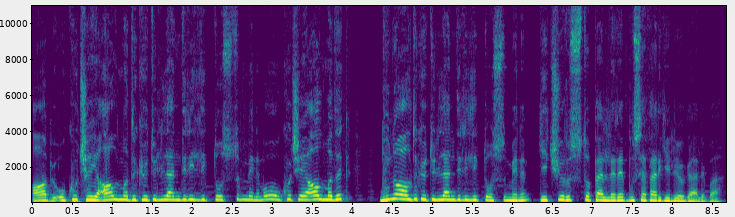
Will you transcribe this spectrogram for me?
Abi o koçayı almadık ödüllendirildik dostum benim. O, o koçayı almadık. Bunu aldık ödüllendirildik dostum benim. Geçiyoruz stoperlere bu sefer geliyor galiba.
